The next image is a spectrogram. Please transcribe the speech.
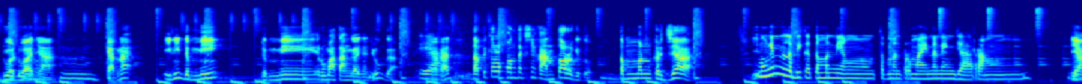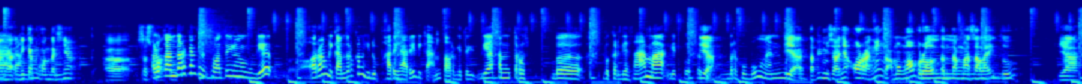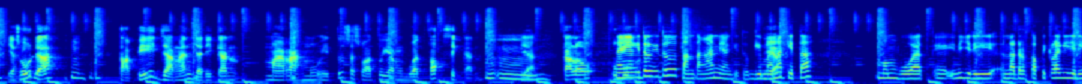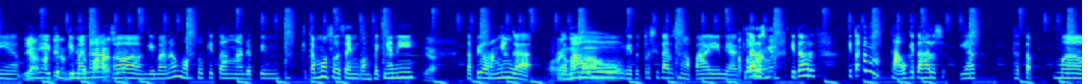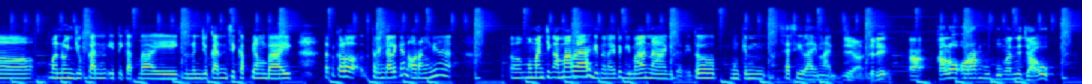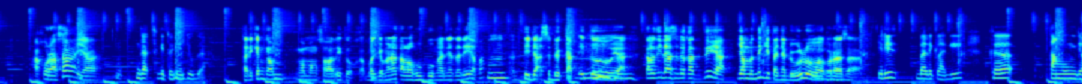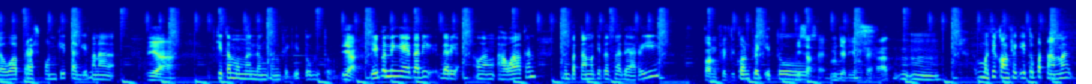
dua-duanya Hmm, karena ini demi demi rumah tangganya juga iya. ya kan tapi kalau konteksnya kantor gitu Hmm. temen kerja I- mungkin lebih ke temen yang teman permainan yang jarang ya jarang ini kan konteksnya eh, sesuatu kalau kantor kan sesuatu yang dia orang di kantor kan hidup hari-hari di kantor gitu dia akan terus be- bekerja sama gitu tetap Iya. berhubungan iya tapi misalnya orangnya nggak mau ngobrol Hmm. tentang masalah itu ya ya sudah tapi jangan jadikan marahmu itu sesuatu yang buat toksik kan Mm-mm. Ya, kalau nah yang hubung- itu itu tantangannya gitu gimana Iya. kita membuat eh, ini jadi another topik lagi jadinya maksudnya nanti- itu nanti gimana bahas ya. eh, gimana waktu kita ngadepin kita mau selesaiin konfliknya nih ya tapi orangnya nggak nggak mau, mau. gitu terus kita harus ngapain ya Atau kita harus orangnya- kita harus kita kan tahu kita harus ya tetap me- menunjukkan itikat baik menunjukkan sikap yang baik tapi kalau sering kali kan orangnya eh, memancing amarah gitu nah itu gimana gitu itu mungkin sesi lain lagi Iya, jadi uh, kalau orang hubungannya jauh, aku rasa ya nggak segitunya juga tadi kan kamu ngomong soal itu. Bagaimana kalau hubungannya tadi apa? Hmm. Tidak sedekat itu Hmm. ya. Kalau tidak sedekat itu ya, yang penting kitanya dulu aku Hmm. rasa. Jadi balik lagi ke tanggung jawab respon kita gimana Iya, kita memandang konflik itu gitu. iya. Jadi penting kayak tadi dari awal, awal kan yang pertama kita sadari Konflik itu konflik itu bisa se- menjadi yang sehat. Mm-mm. Maksudnya konflik itu pertama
